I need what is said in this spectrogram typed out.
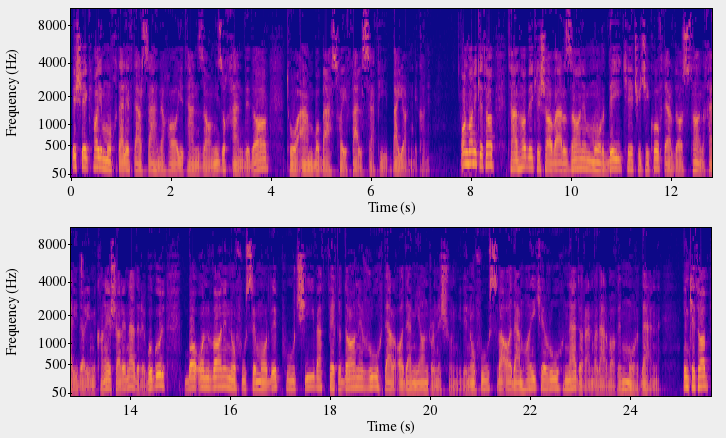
به شکلهای مختلف در صحنه های تنظامیز و خندهدار توأم با بحث های فلسفی بیان می‌کنه. عنوان کتاب تنها به کشاورزان مردهی که چیچیکوف در داستان خریداری می‌کنه اشاره نداره. گوگل با عنوان نفوس مرده پوچی و فقدان روح در آدمیان رو نشون میده. نفوس و آدمهایی که روح ندارن و در واقع مردن. این کتاب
